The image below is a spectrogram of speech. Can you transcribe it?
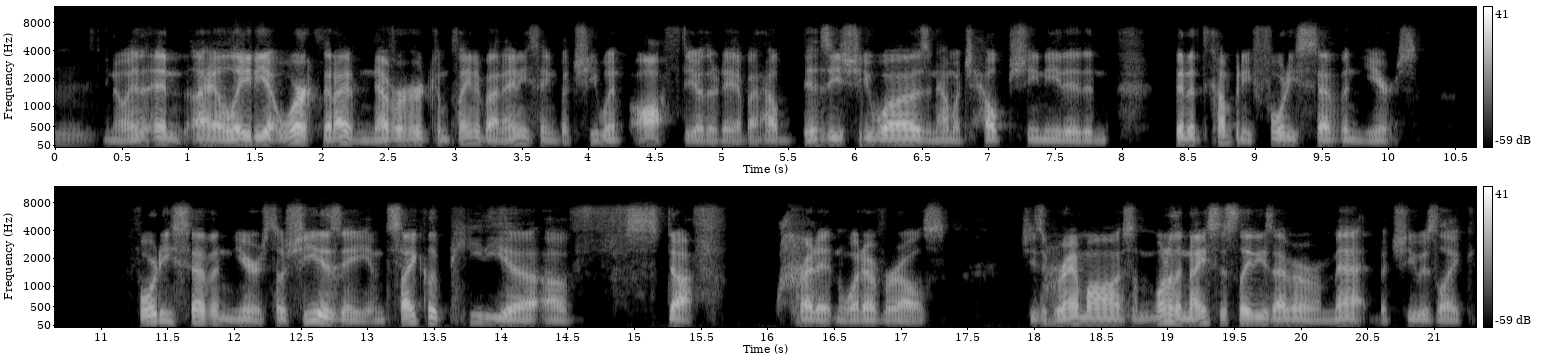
Mm. you know and, and i had a lady at work that i've never heard complain about anything but she went off the other day about how busy she was and how much help she needed and been at the company 47 years. 47 years. So she is a encyclopedia of stuff credit and whatever else. She's a grandma one of the nicest ladies i've ever met but she was like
